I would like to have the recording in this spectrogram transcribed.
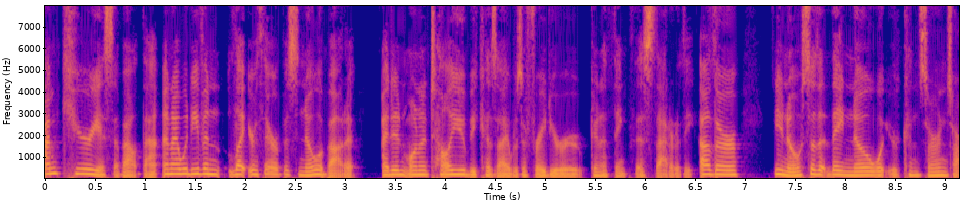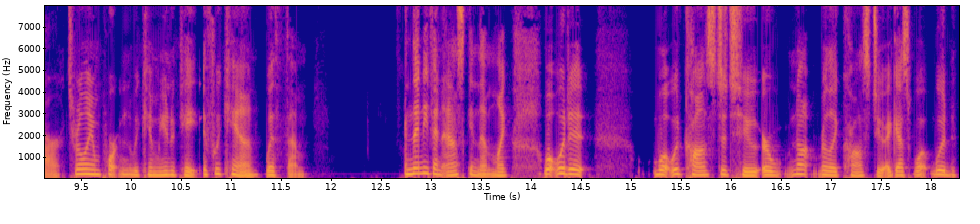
I'm curious about that. And I would even let your therapist know about it. I didn't want to tell you because I was afraid you were going to think this, that, or the other, you know, so that they know what your concerns are. It's really important we communicate if we can with them. And then even asking them, like, what would it, what would constitute, or not really constitute, I guess, what would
